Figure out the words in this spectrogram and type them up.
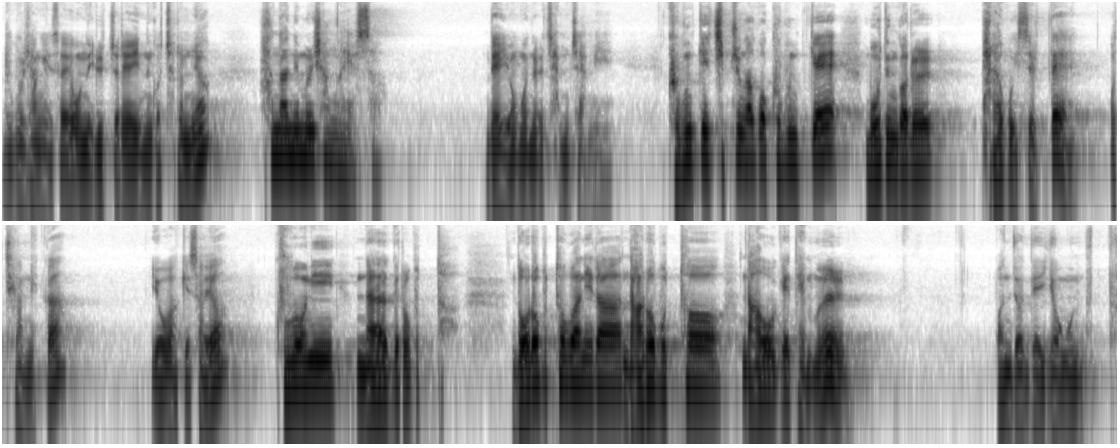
누굴 향해서요? 오늘 1절에 있는 것처럼요, 하나님을 향하여서 내 영혼을 잠잠히 그분께 집중하고 그분께 모든 것을 바라고 있을 때 어떻게 합니까? 여호와께서요 구원이 나에게로부터 너로부터가 아니라 나로부터 나오게 됨을 먼저 내 영혼부터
